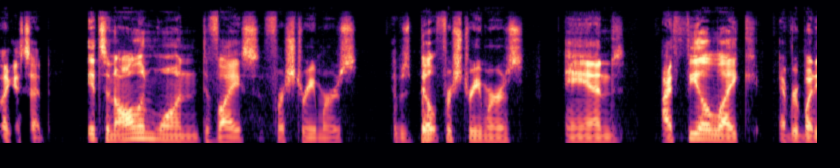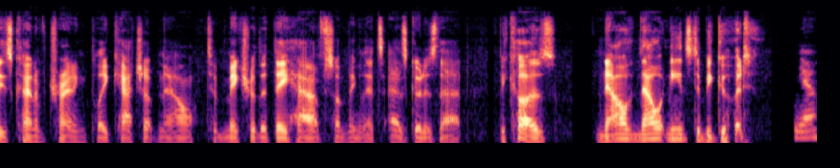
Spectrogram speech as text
like I said, it's an all-in-one device for streamers. It was built for streamers, and I feel like everybody's kind of trying to play catch up now to make sure that they have something that's as good as that. Because now now it needs to be good. Yeah.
